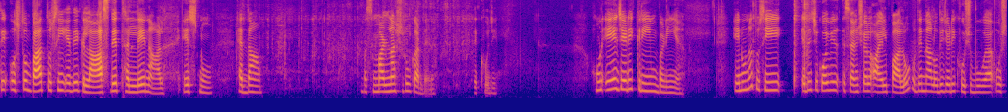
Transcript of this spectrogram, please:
ਤੇ ਉਸ ਤੋਂ ਬਾਅਦ ਤੁਸੀਂ ਇਹਦੇ ਗਲਾਸ ਦੇ ਥੱਲੇ ਨਾਲ ਇਸ ਨੂੰ ਐਦਾਂ ਬਸ ਮਲਣਾ ਸ਼ੁਰੂ ਕਰ ਦੇਣਾ। ਦੇਖੋ ਜੀ। ਹੁਣ ਇਹ ਜਿਹੜੀ ਕਰੀਮ ਬਣੀ ਹੈ, ਇਹਨੂੰ ਨਾ ਤੁਸੀਂ ਇਹਦੇ ਚ ਕੋਈ ਵੀ ਐਸੈਂਸ਼ੀਅਲ ਆਇਲ ਪਾ ਲਓ, ਉਹਦੇ ਨਾਲ ਉਹਦੀ ਜਿਹੜੀ ਖੁਸ਼ਬੂ ਹੈ, ਉਸ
